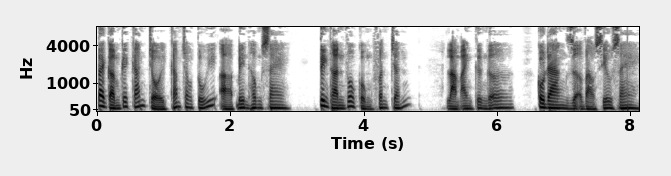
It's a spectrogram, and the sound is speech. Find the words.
Tay cầm cái cán chổi cắm trong túi ở bên hông xe. Tinh thần vô cùng phân chấn. Làm anh cứ ngỡ, cô đang dựa vào siêu xe.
